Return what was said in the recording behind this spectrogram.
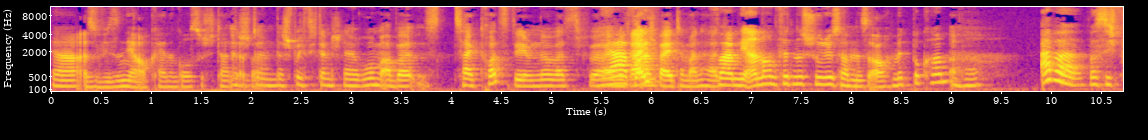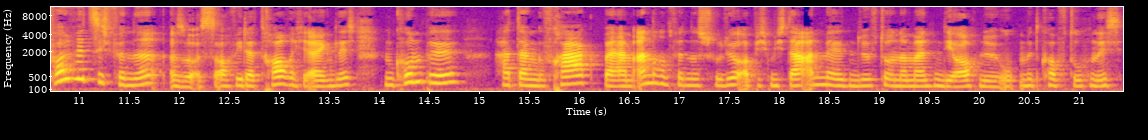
Ja, also wir sind ja auch keine große Stadt, Das aber stimmt, das spricht sich dann schnell rum, aber es zeigt trotzdem, ne, was für Ja, eine allem- Reichweite man hat. vor allem die anderen Fitnessstudios haben das auch mitbekommen. Aha. Aber was ich voll witzig finde, also es ist auch wieder traurig eigentlich, ein Kumpel hat dann gefragt bei einem anderen Fitnessstudio, ob ich mich da anmelden dürfte und dann meinten die auch, nö, mit Kopftuch nicht.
